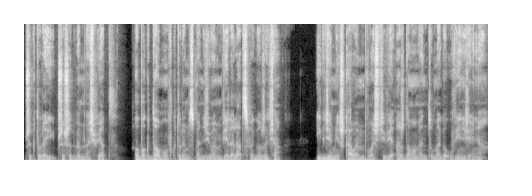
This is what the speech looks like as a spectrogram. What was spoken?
przy której przyszedłem na świat, obok domu, w którym spędziłem wiele lat swego życia – i gdzie mieszkałem właściwie aż do momentu mego uwięzienia.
